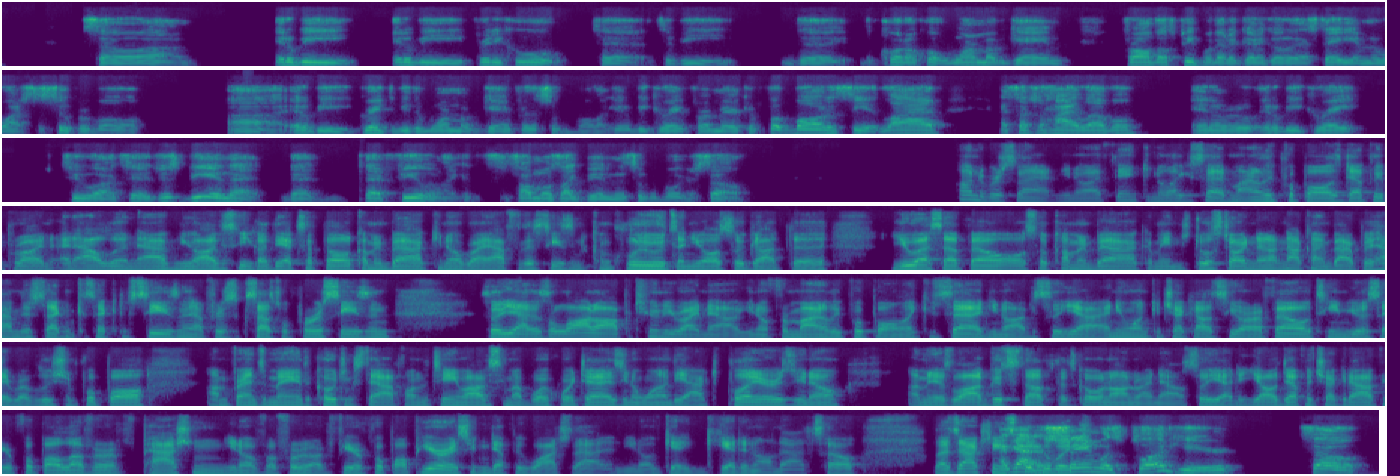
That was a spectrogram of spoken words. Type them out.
So um, it'll be it'll be pretty cool to to be the, the quote unquote warm up game for all those people that are going to go to that stadium to watch the Super Bowl. Uh, it'll be great to be the warm up game for the Super Bowl. Like it'll be great for American football to see it live at such a high level, and it'll it'll be great to uh, to just be in that that that feeling. Like it's, it's almost like being in the Super Bowl yourself. Hundred percent. You know, I think you know, like you said, minor league football is definitely providing an outlet and avenue. Obviously, you got the XFL coming back. You know, right after the season concludes, and you also got the USFL also coming back. I mean, still starting not not coming back, but having their second consecutive season after a successful first season. So yeah, there's a lot of opportunity right now, you know, for minor league football. And like you said, you know, obviously, yeah, anyone can check out CRFL, Team USA Revolution Football. I'm friends with many of the coaching staff on the team. Obviously, my boy Cortez, you know, one of the active players, you know. I mean, there's a lot of good stuff that's going on right now. So yeah, y'all definitely check it out. If you're a football lover of passion, you know, for, for if you're a football purist, you can definitely watch that and you know get get in on that. So let's actually I got a of which- shameless plug here. So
